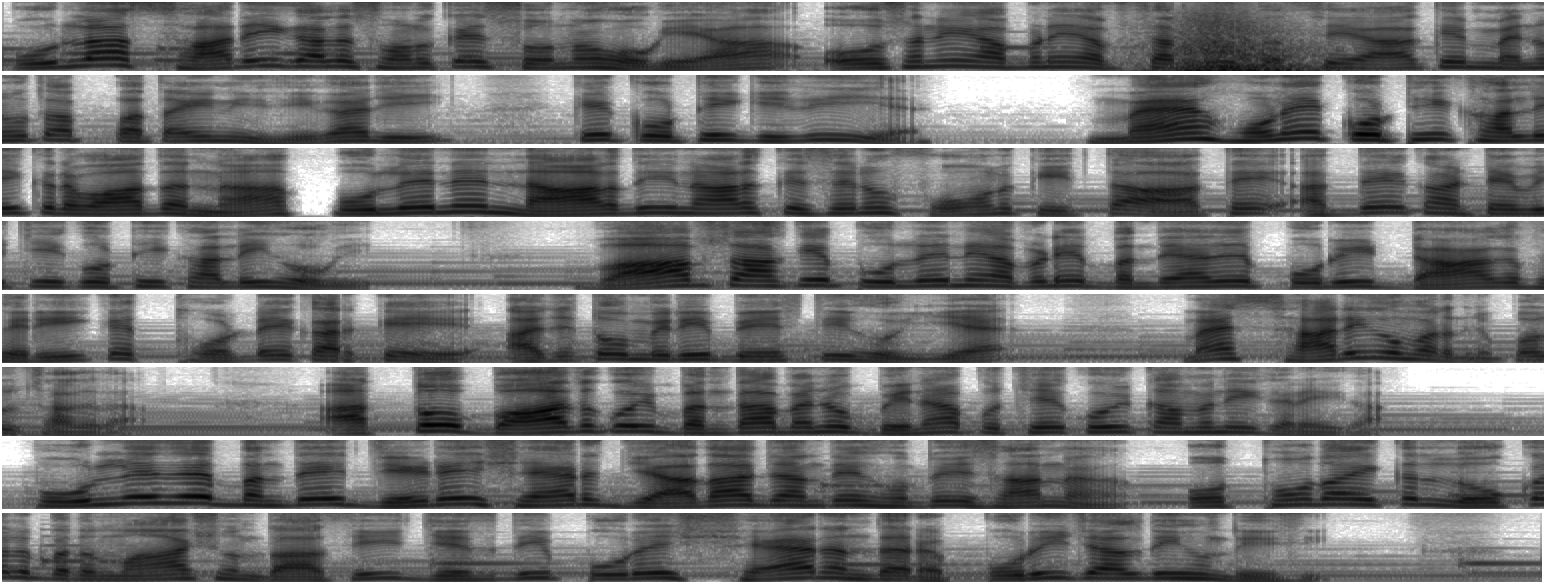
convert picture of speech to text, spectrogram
ਪੋਲਾ ਸਾਰੀ ਗੱਲ ਸੁਣ ਕੇ ਸੁਣ ਹੋ ਗਿਆ। ਉਸਨੇ ਆਪਣੇ ਅਫਸਰ ਨੂੰ ਦੱਸਿਆ ਕਿ ਮੈਨੂੰ ਤਾਂ ਪਤਾ ਹੀ ਨਹੀਂ ਸੀਗਾ ਜੀ ਕਿ ਕੋਠੀ ਕਿਹਦੀ ਹੈ। ਮੈਂ ਹੁਣੇ ਕੋਠੀ ਖਾਲੀ ਕਰਵਾ ਦਿੰਨਾ ਪੋਲੇ ਨੇ ਨਾਲ ਦੀ ਨਾਲ ਕਿਸੇ ਨੂੰ ਫੋਨ ਕੀਤਾ ਤੇ ਅੱਧੇ ਘੰਟੇ ਵਿੱਚ ਹੀ ਕੋਠੀ ਖਾਲੀ ਹੋ ਗਈ। ਵਾਪਸ ਆ ਕੇ ਪੂਲੇ ਨੇ ਆਪਣੇ ਬੰਦਿਆਂ ਦੇ ਪੂਰੀ ਡਾਂਗ ਫੇਰੀ ਕਿ ਤੁਹਾਡੇ ਕਰਕੇ ਅੱਜ ਤੋਂ ਮੇਰੀ ਬੇਇੱਜ਼ਤੀ ਹੋਈ ਹੈ। ਮੈਂ ਸਾਰੀ ਉਮਰ ਨਹੀਂ ਭੁੱਲ ਸਕਦਾ। ਅੱਜ ਤੋਂ ਬਾਅਦ ਕੋਈ ਬੰਦਾ ਮੈਨੂੰ ਬਿਨਾਂ ਪੁੱਛੇ ਕੋਈ ਕੰਮ ਨਹੀਂ ਕਰੇਗਾ। ਪੂਲੇ ਦੇ ਬੰਦੇ ਜਿਹੜੇ ਸ਼ਹਿਰ ਜ਼ਿਆਦਾ ਜਾਂਦੇ ਹੁੰਦੇ ਸਨ, ਉੱਥੋਂ ਦਾ ਇੱਕ ਲੋਕਲ ਬਦਮਾਸ਼ ਹੁੰਦਾ ਸੀ, ਜਿਸ ਦੀ ਪੂਰੇ ਸ਼ਹਿਰ ਅੰਦਰ ਪੂਰੀ ਚੱਲਦੀ ਹੁੰਦੀ ਸੀ।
